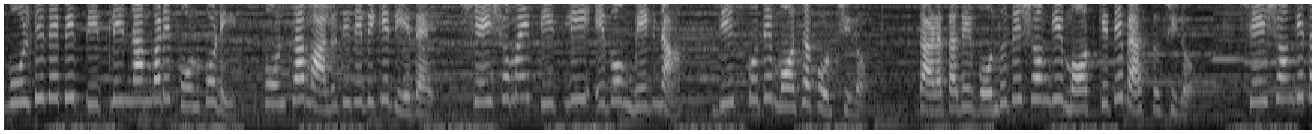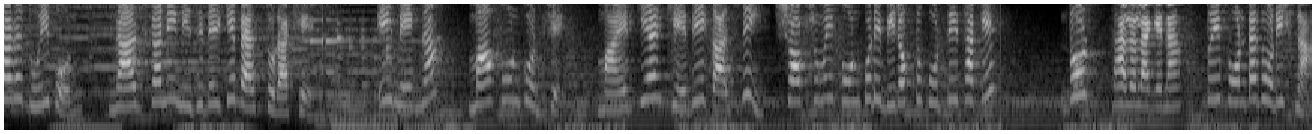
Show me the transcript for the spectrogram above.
বুলটি দেবী তিতলির নাম্বারে ফোন করে ফোনটা মালতী দেবীকে দিয়ে দেয়। সেই সময় তিতলি এবং মেঘনা ডিস্কোতে মজা করছিল। তারা তাদের বন্ধুদের সঙ্গে মদ খেতে ব্যস্ত ছিল। সেই সঙ্গে তারা দুই বোন নাচ গানে নিজেদেরকে ব্যস্ত রাখে। এই মেঘনা, মা ফোন করছে। মায়ের কি আর খেয়ে দিয়ে কাজ নেই? সব সময় ফোন করে বিরক্ত করতেই থাকে? দূর ভালো লাগে না। তুই ফোনটা ধরিস না।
